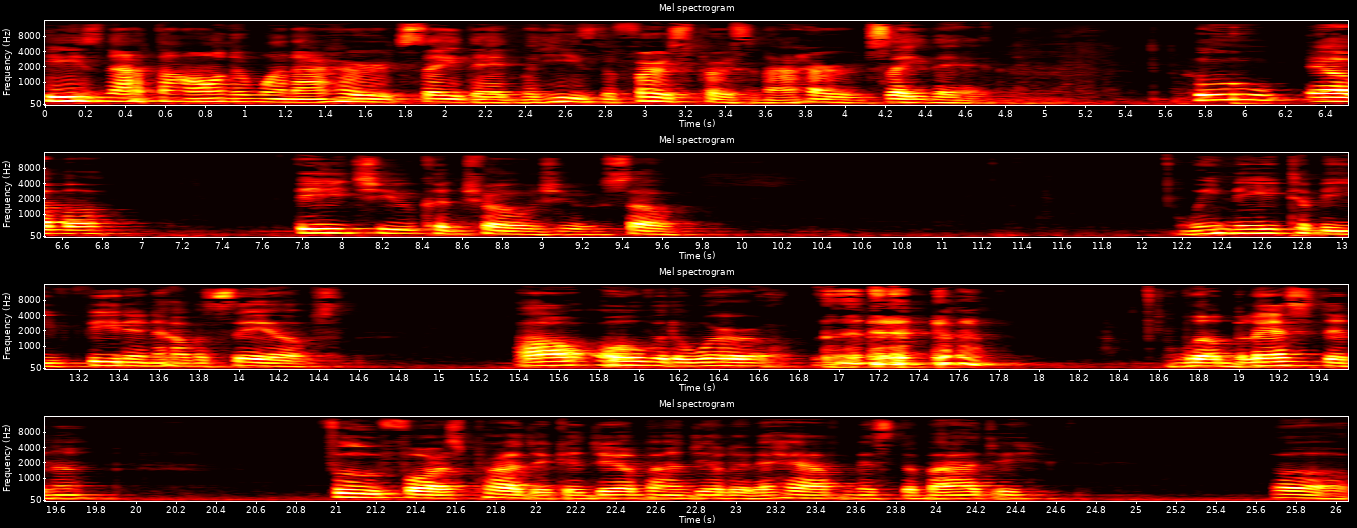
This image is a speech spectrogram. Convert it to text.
He's not the only one I heard say that, but he's the first person I heard say that. Whoever feeds you controls you. So we need to be feeding ourselves all over the world. We're blessed in a Food Forest Project in Jelly to have Mr. Baji uh,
